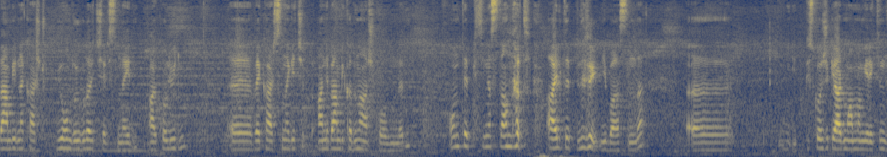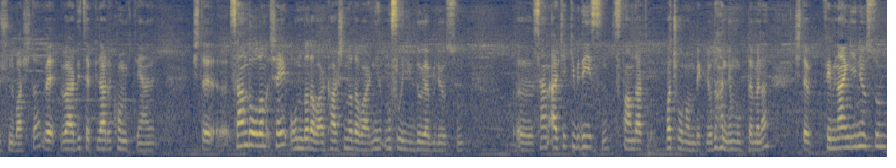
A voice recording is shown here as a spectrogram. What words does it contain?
Ben birine karşı çok yoğun duygular içerisindeydim. Alkolüydüm. Ee, ve karşısına geçip anne ben bir kadına aşık oldum dedim. Onun tepkisi yine standart aile tepkileri gibi aslında. Ee, psikolojik yardım almam gerektiğini düşündü başta ve verdiği tepkiler de komikti yani. İşte e, sende olan şey onda da var, karşında da var. Nasıl ilgi duyabiliyorsun? Ee, sen erkek gibi değilsin. Standart baç olmamı bekliyordu annem muhtemelen. İşte feminen giyiniyorsun,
